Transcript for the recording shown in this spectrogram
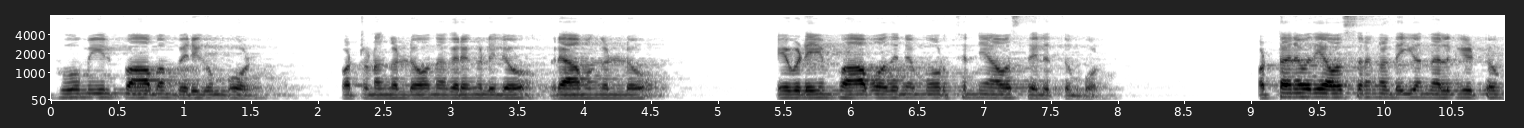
ഭൂമിയിൽ പാപം പെരുകുമ്പോൾ പട്ടണങ്ങളിലോ നഗരങ്ങളിലോ ഗ്രാമങ്ങളിലോ എവിടെയും പാപം അതിന്റെ മൂർധന്യാവസ്ഥയിലെത്തുമ്പോൾ ഒട്ടനവധി അവസരങ്ങൾ ദൈവം നൽകിയിട്ടും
